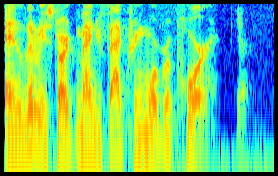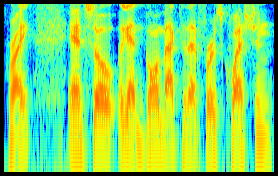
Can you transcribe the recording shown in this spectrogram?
and literally start manufacturing more rapport Yep. right? And so again, going back to that first question,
